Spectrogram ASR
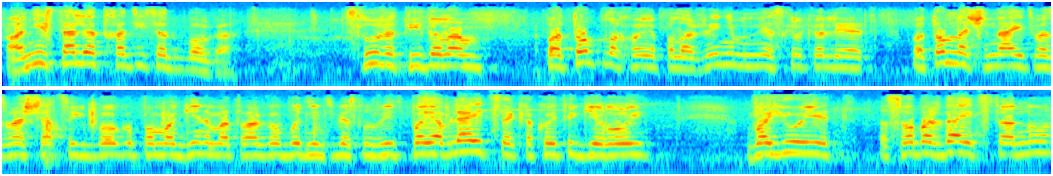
Они стали отходить от Бога. Служат идолам, потом плохое положение несколько лет, потом начинает возвращаться к Богу, помоги нам от врагов, будем тебе служить. Появляется какой-то герой, воюет, освобождает страну,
